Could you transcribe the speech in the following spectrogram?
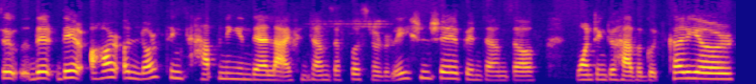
So there, there are a lot of things happening in their life in terms of personal relationship, in terms of wanting to have a good career,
